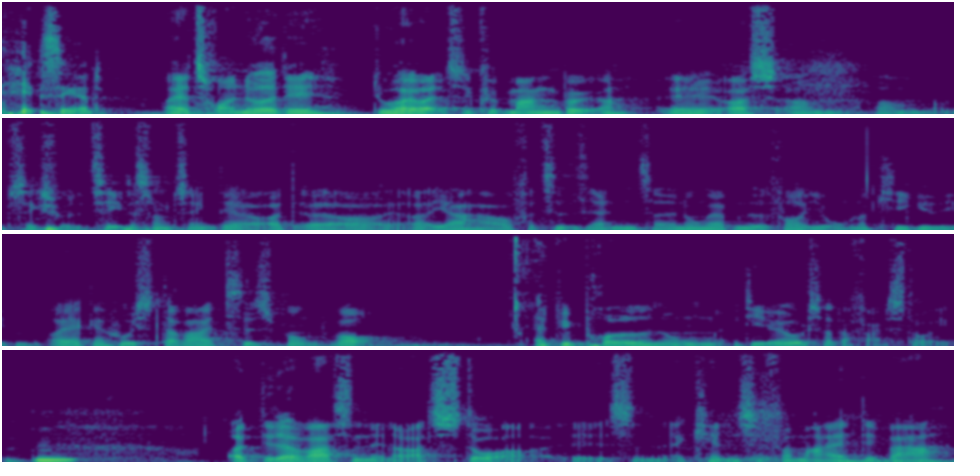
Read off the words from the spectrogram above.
Helt sikkert. Og jeg tror noget af det, du har jo altid købt mange bøger, øh, også om, om, om seksualitet og sådan ting der, og, og, og jeg har jo fra tid til anden taget nogle af dem ned fra regionen og kigget i dem. Og jeg kan huske, der var et tidspunkt, hvor at vi prøvede nogle af de øvelser, der faktisk står i dem. Mm. Og det, der var sådan en ret stor øh, sådan erkendelse for mig, det var,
